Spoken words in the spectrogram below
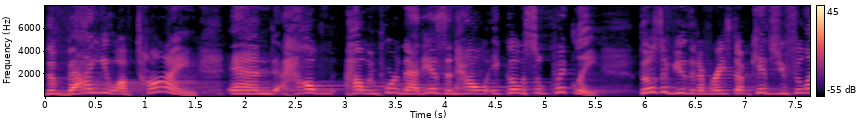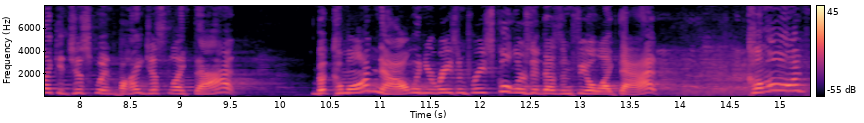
the value of time, and how, how important that is and how it goes so quickly. Those of you that have raised up kids, you feel like it just went by just like that? But come on now, when you're raising preschoolers, it doesn't feel like that. come on.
